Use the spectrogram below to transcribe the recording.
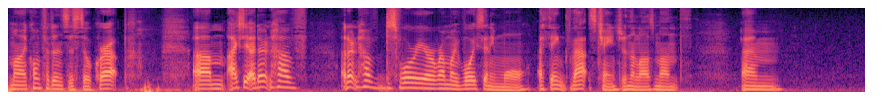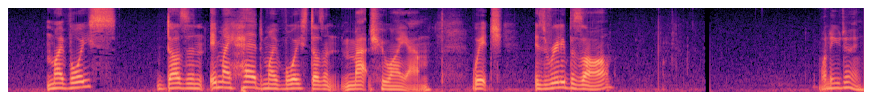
My confidence is still crap. Um, actually, I don't have, I don't have dysphoria around my voice anymore. I think that's changed in the last month. Um, my voice doesn't, in my head, my voice doesn't match who I am, which is really bizarre. What are you doing?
